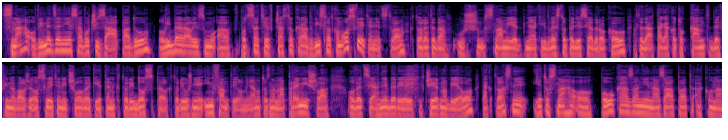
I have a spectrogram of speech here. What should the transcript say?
Snaha o vymedzenie sa voči západu, liberalizmu a v podstate častokrát výsledkom osvietenectva, ktoré teda už s nami je nejakých 250 rokov, a teda tak ako to Kant definoval, že osvietený človek je ten, ktorý dospel, ktorý už nie je infantil volatilný, áno, to znamená premýšľa o veciach, neberie ich čierno-bielo, tak vlastne je to snaha o poukázanie na západ ako na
